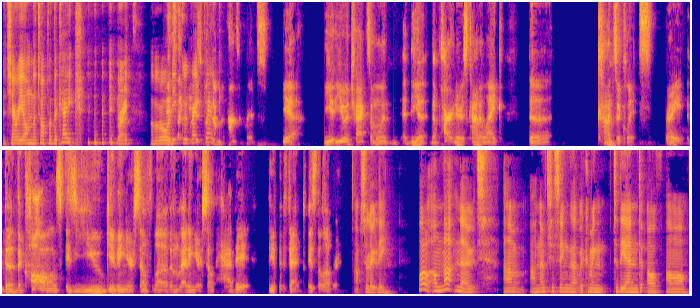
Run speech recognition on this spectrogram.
the cherry on the top of the cake. right. Of a already like good, great cake. The consequence. Yeah. You, you attract someone, the, uh, the partner is kind of like the consequence right mm-hmm. the the cause is you giving yourself love and letting yourself have it the effect is the lover absolutely well, on that note, um, I'm noticing that we're coming to the end of our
